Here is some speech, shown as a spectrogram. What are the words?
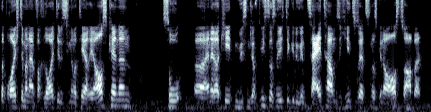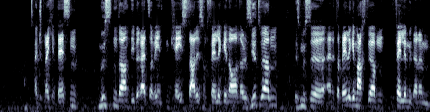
Da bräuchte man einfach Leute, die sich in der Materie auskennen. So äh, eine Raketenwissenschaft ist das nicht, die genügend Zeit haben, sich hinzusetzen, das genau auszuarbeiten. Entsprechend dessen müssten dann die bereits erwähnten Case Studies und Fälle genau analysiert werden. Es müsste eine Tabelle gemacht werden, Fälle mit einem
